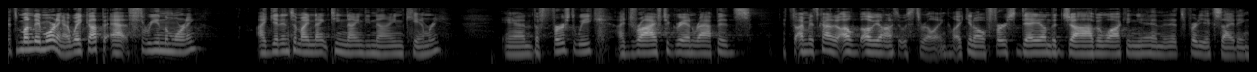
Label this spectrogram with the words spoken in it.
it's Monday morning. I wake up at 3 in the morning. I get into my 1999 Camry. And the first week, I drive to Grand Rapids. I mean, it's kind of, I'll, I'll be honest, it was thrilling. Like, you know, first day on the job and walking in, and it's pretty exciting.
